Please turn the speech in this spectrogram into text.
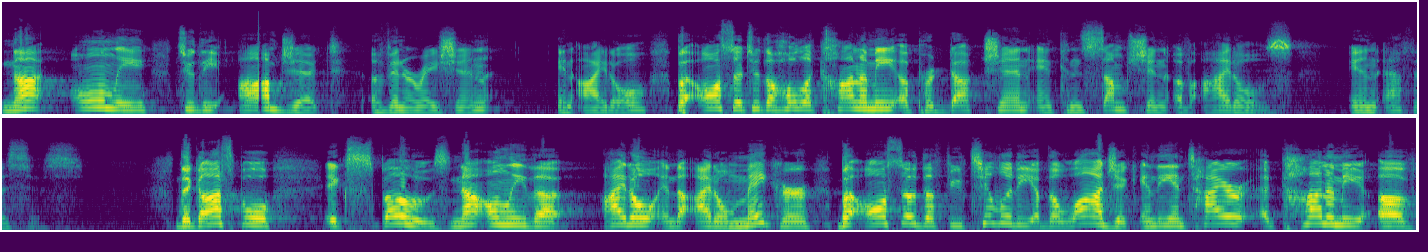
not only to the object of veneration an idol, but also to the whole economy of production and consumption of idols in Ephesus. The gospel exposed not only the idol and the idol maker, but also the futility of the logic and the entire economy of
